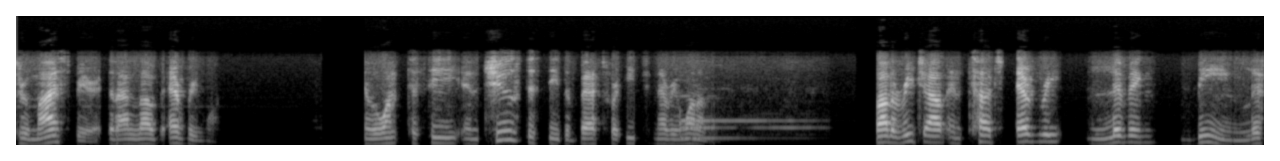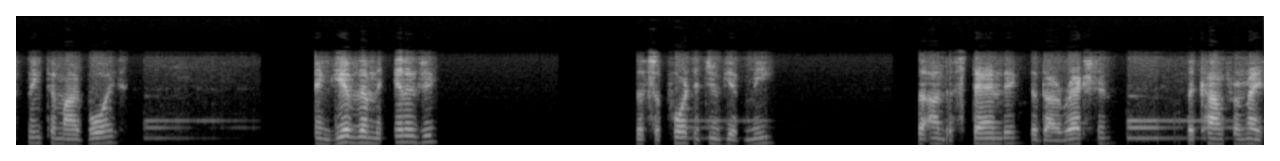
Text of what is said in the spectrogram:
through my spirit that I love everyone and we want to see and choose to see the best for each and every one of us. Father, reach out and touch every living being listening to my voice and give them the energy, the support that you give me, the understanding, the direction, the confirmation.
